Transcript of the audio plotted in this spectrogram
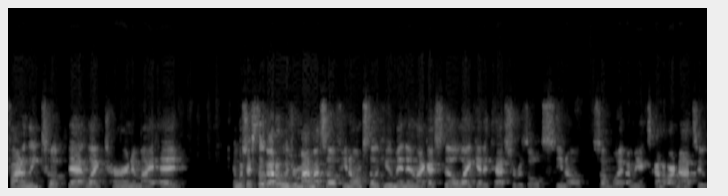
finally took that like turn in my head, and which I still got to always remind myself, you know, I'm still human and like I still like get attached to results, you know, somewhat. I mean, it's kind of hard not to,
